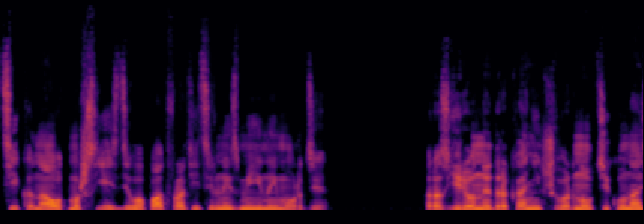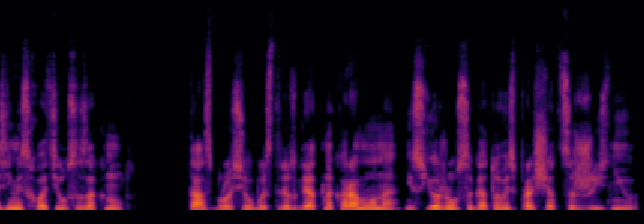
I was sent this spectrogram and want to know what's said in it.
Тика наотмашь съездила по отвратительной змеиной морде. Разъяренный драконит швырнул Тику на землю и схватился за кнут. Та сбросил быстрый взгляд на Карамона и съежился, готовясь прощаться с жизнью.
